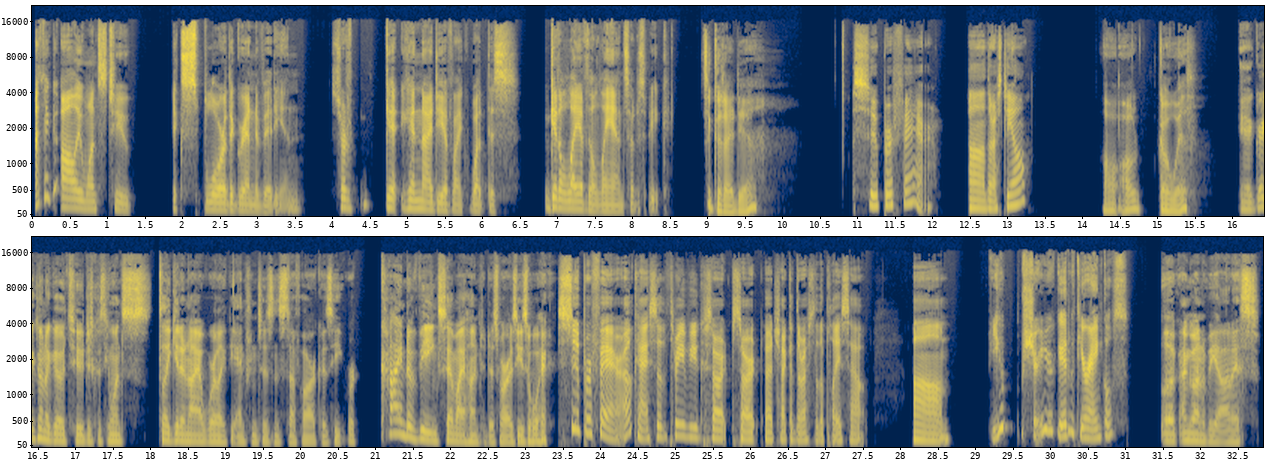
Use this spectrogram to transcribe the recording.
I think Ollie wants to explore the Grand Navidian, sort of get get an idea of like what this, get a lay of the land, so to speak. It's a good idea. Super fair. Uh the rest of y'all? I'll I'll go with. Yeah, Greg's gonna go too, just because he wants to like get an eye on where like the entrances and stuff are, because he we're kind of being semi-hunted as far as he's aware. Super fair. Okay, so the three of you start start uh, checking the rest of the place out. Um You sure you're good with your ankles? Look, I'm gonna be honest.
